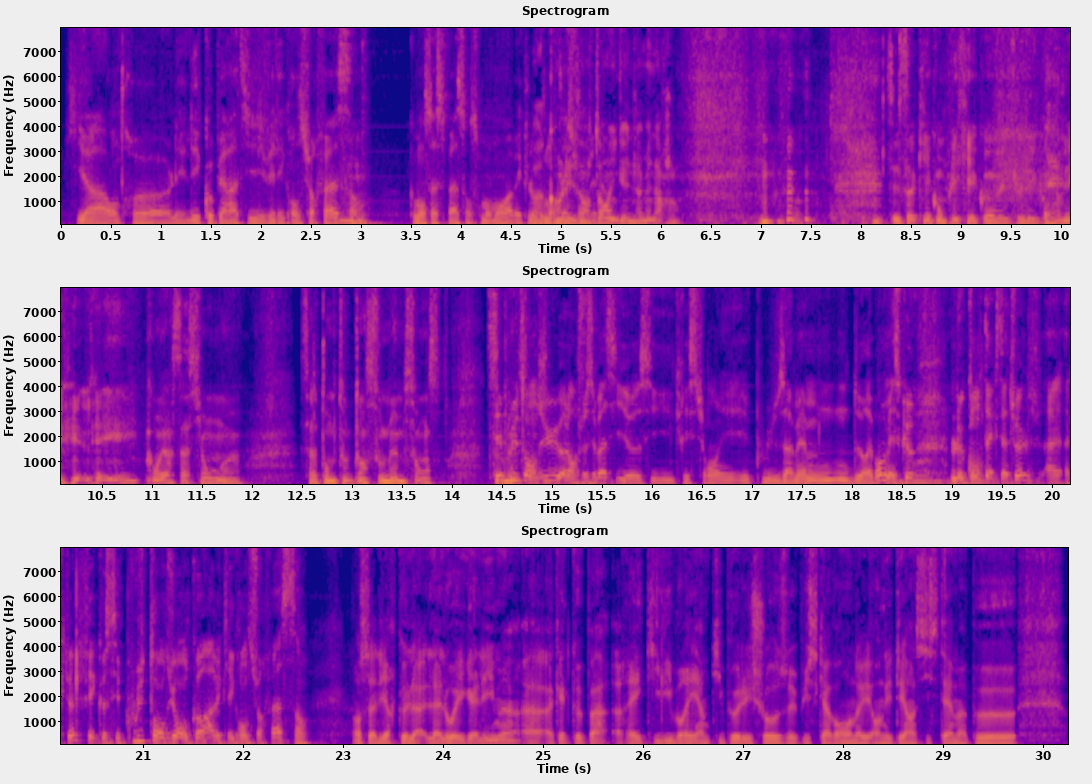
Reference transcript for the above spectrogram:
qu'il y a entre les, coopératives et les grandes surfaces. Mm. Comment ça se passe en ce moment avec l'augmentation Quand les entend, ils gagnent jamais d'argent. c'est ça qui est compliqué quoi avec les, conversations. Euh, ça tombe tout le temps sous le même sens. C'est plus tendu. Alors je ne sais pas si, euh, si, Christian est plus à même de répondre, mais est-ce que le contexte actuel, actuel fait que c'est plus tendu encore avec les grandes surfaces? C'est-à-dire que la, la, loi Egalim a, a, quelque part rééquilibré un petit peu les choses, puisqu'avant on, on, était un système un peu,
